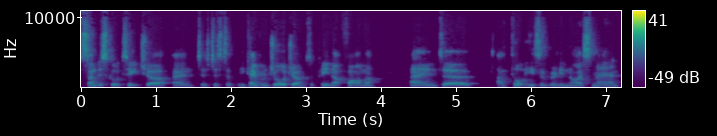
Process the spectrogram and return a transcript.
Sunday school teacher, and just, just a, he came from Georgia. He's a peanut farmer, and uh, I thought he's a really nice man.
